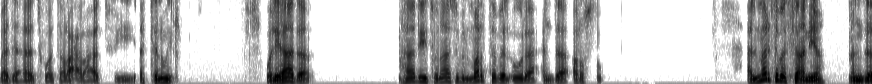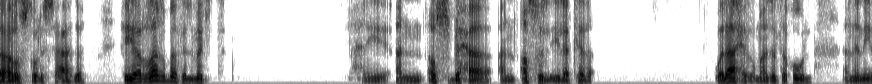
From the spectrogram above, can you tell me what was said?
بدأت وترعرعت في التنوير. ولهذا هذه تناسب المرتبة الأولى عند أرسطو. المرتبة الثانية عند أرسطو للسعادة هي الرغبة في المجد. يعني أن أصبح أن أصل إلى كذا. ولاحظوا ما زلت أقول أنني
